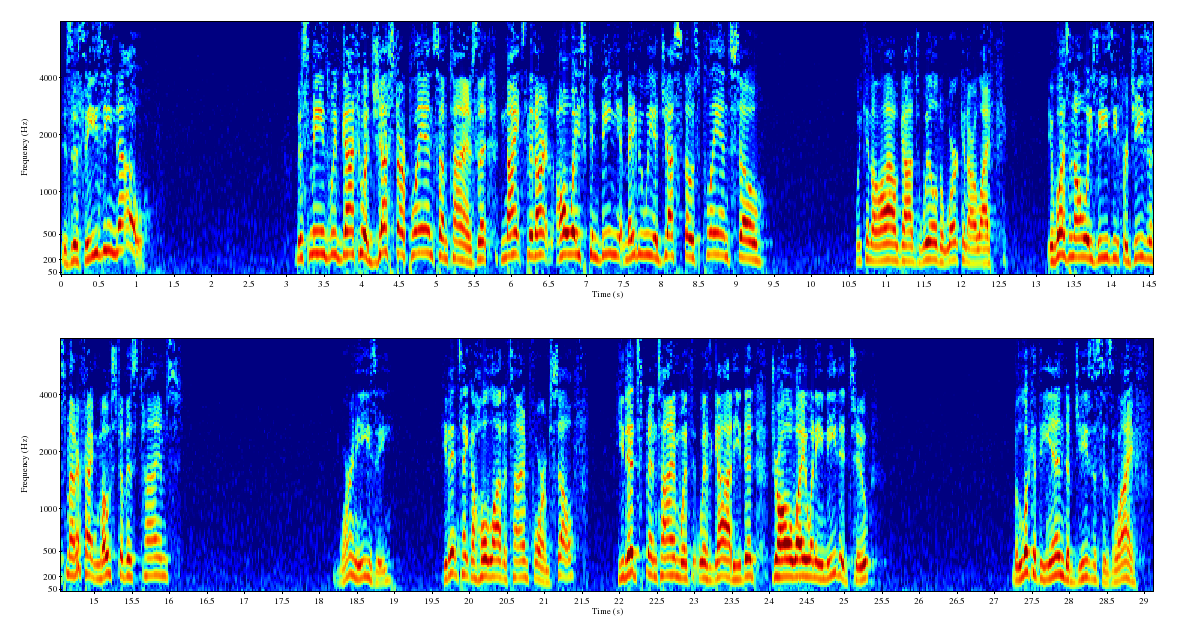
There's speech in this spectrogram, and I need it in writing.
Is this easy? No. This means we've got to adjust our plans sometimes. The nights that aren't always convenient, maybe we adjust those plans so we can allow God's will to work in our life. It wasn't always easy for Jesus. Matter of fact, most of his times weren't easy. He didn't take a whole lot of time for himself. He did spend time with, with God. He did draw away when he needed to. But look at the end of Jesus' life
